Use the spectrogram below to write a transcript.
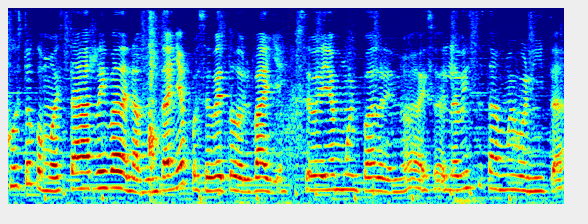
justo como está arriba de la montaña, pues se ve todo el valle. Se veía muy padre, ¿no? Eso, la vista estaba muy bonita.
